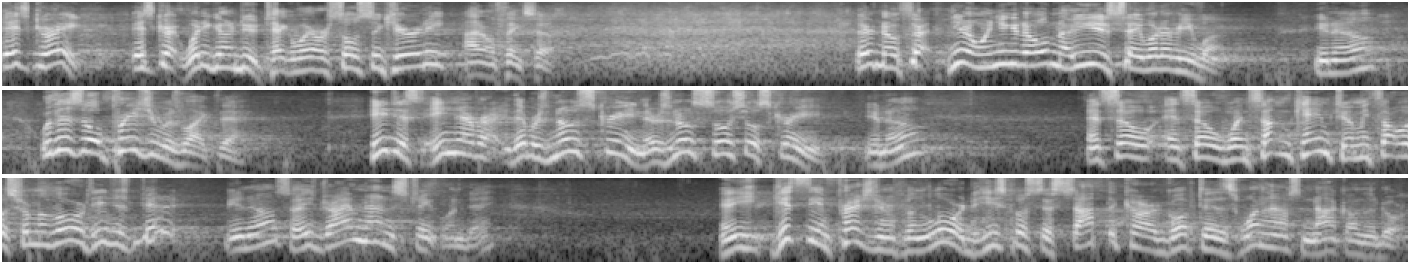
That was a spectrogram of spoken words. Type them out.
It's great. It's great. What are you going to do? Take away our Social Security? I don't think so. There's no threat. You know, when you get old enough, you just say whatever you want. You know? Well, this old preacher was like that. He just, he never, there was no screen, there was no social screen, you know? And so, and so when something came to him, he thought it was from the Lord, he just did it, you know? So he's driving down the street one day. And he gets the impression from the Lord that he's supposed to stop the car, go up to this one house, and knock on the door.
